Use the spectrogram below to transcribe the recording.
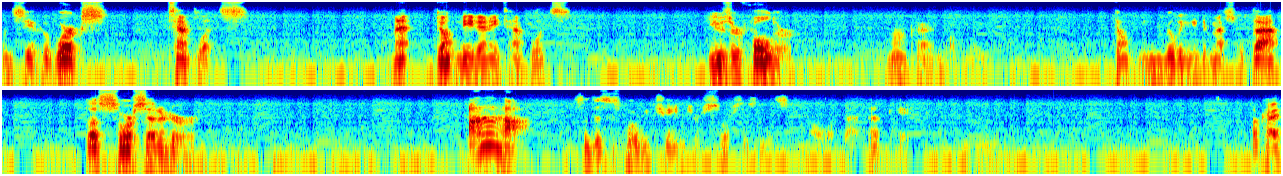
and see if it works. Templates. Meh, don't need any templates. User folder. Okay, lovely. Don't really need to mess with that. The source editor. Ah! So this is where we change our sources list and all of that. Okay. Okay.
